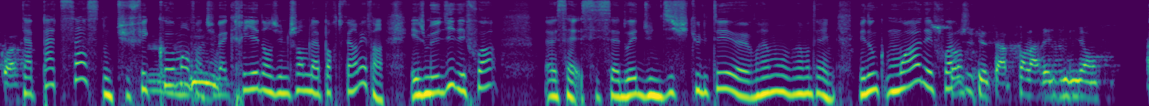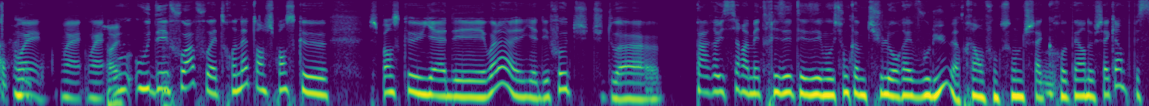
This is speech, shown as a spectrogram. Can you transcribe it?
quoi. T'as pas de sas, donc tu fais comment? Enfin, tu vas crier dans une chambre, la porte fermée. Enfin, et je me dis des fois, euh, ça, ça, doit être d'une difficulté euh, vraiment, vraiment terrible. Mais donc moi, des fois, je pense que ça apprend la résilience. Ouais, ouais, ouais. Ou, des fois, faut être honnête. Hein, je pense que, je pense qu'il y a des, voilà, il y a des fois où tu, tu dois pas réussir à maîtriser tes émotions comme tu l'aurais voulu, après en fonction de chaque repère de chacun, parce,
